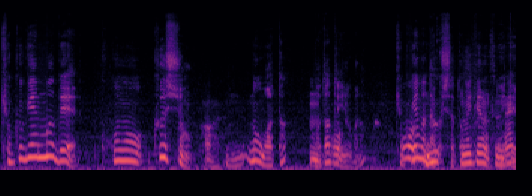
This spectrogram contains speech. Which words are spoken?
極限までここのクッションはいの綿？うん綿というのかな、極限までなくしたと。抜いてるんですよね。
